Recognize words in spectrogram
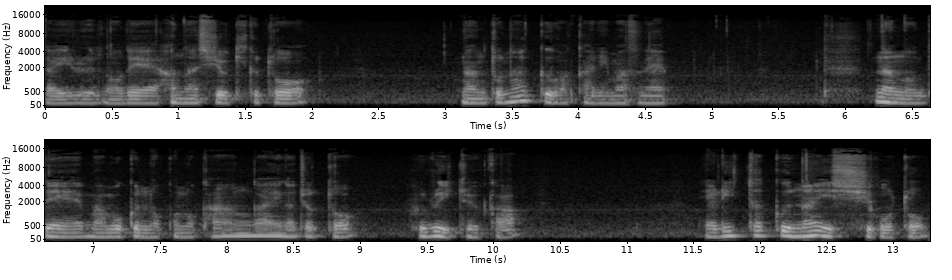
がいるので話を聞くとなんとなく分かりますね。なので、まあ、僕のこの考えがちょっと古いというかやりたくない仕事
